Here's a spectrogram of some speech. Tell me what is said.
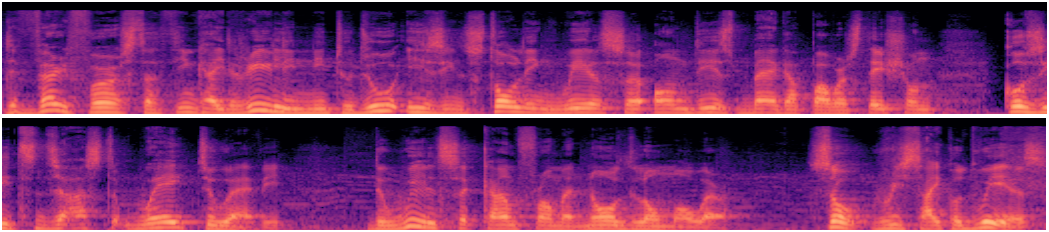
The very first thing I really need to do is installing wheels on this mega power station cause it's just way too heavy. The wheels come from an old lawnmower. So, recycled wheels.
